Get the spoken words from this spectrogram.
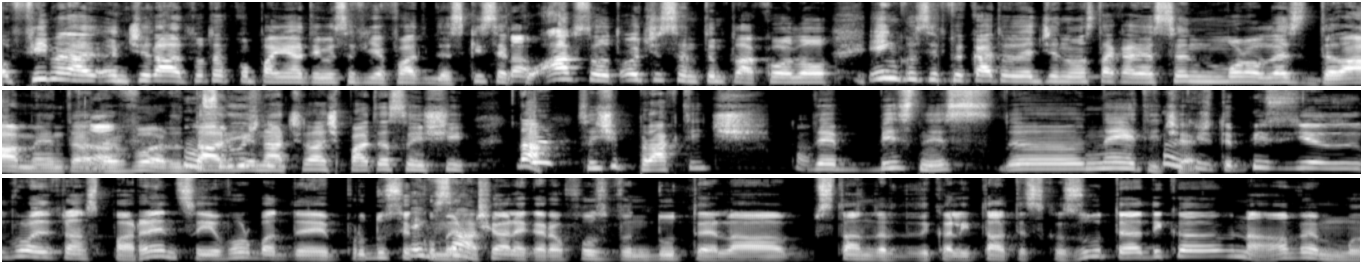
uh, filmele în general, toată compania trebuie să fie foarte deschise Da. cu absolut orice se întâmplă acolo, inclusiv căcaturi de genul ăsta care sunt more or less drame, într-adevăr, Nu, dar se numește- în același parte sunt și... Da, sunt și practici Da. de business uh, neetice. Da, de business, e vorba de transparență, e vorba de produse Exact. comerciale care au fost vândute la standarde de calitate scăzute, adică na, avem uh,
